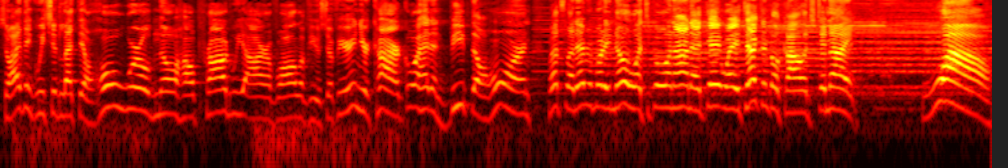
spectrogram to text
So I think we should let the whole world know how proud we are of all of you. So if you're in your car, go ahead and beep the horn. Let's let everybody know what's going on at Gateway Technical College tonight. Wow.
